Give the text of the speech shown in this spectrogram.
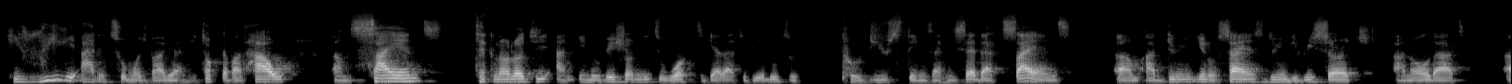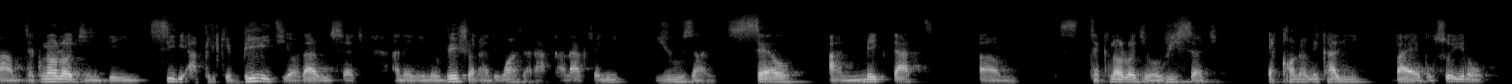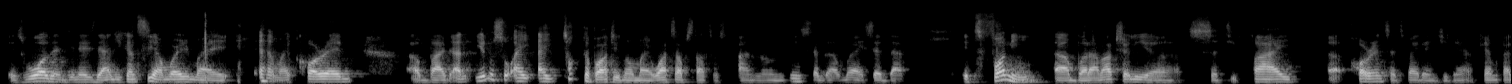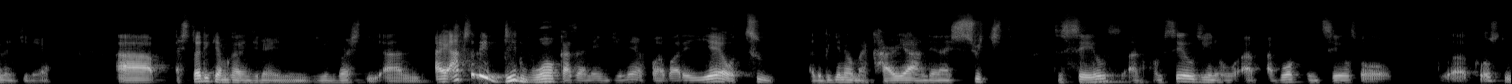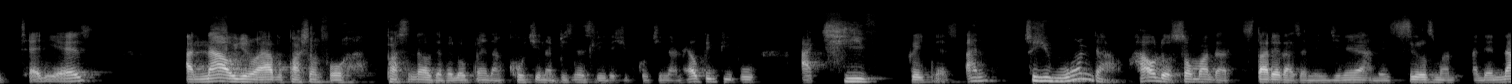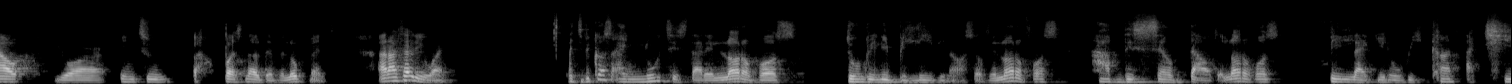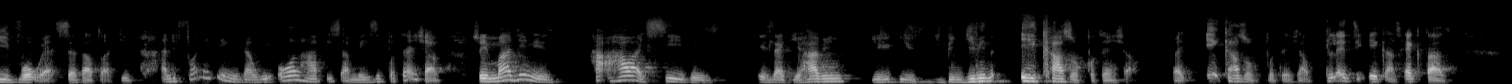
he really added so much value, and he talked about how um, science, technology, and innovation need to work together to be able to produce things. And he said that science um, are doing, you know, science doing the research and all that. Um, technology, they see the applicability of that research, and then innovation are the ones that are, can actually use and sell and make that um, technology or research economically viable. So you know, it's World Engineers Day, and you can see I'm wearing my my COREN uh, badge, and you know, so I I talked about it on my WhatsApp status and on Instagram where I said that it's funny, uh, but I'm actually a certified, uh, COREN certified engineer, chemical engineer. Uh, I studied chemical engineering in university, and I actually did work as an engineer for about a year or two at the beginning of my career, and then I switched to sales. And from sales, you know, I've, I've worked in sales for uh, close to 10 years. And now, you know, I have a passion for personal development and coaching and business leadership coaching and helping people achieve greatness. And so you wonder how does someone that started as an engineer and a salesman, and then now you are into uh, personal development. And I'll tell you why. It's because I noticed that a lot of us don't really believe in ourselves. A lot of us have this self doubt. A lot of us feel like you know we can't achieve what we're set out to achieve. And the funny thing is that we all have this amazing potential. So imagine is how, how I see it is is like you're having you, you've been given acres of potential, right? Acres of potential, plenty acres, hectares,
